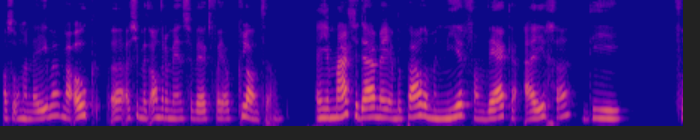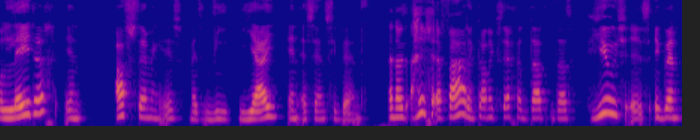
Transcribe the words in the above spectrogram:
als ondernemer, maar ook uh, als je met andere mensen werkt voor jouw klanten. En je maakt je daarmee een bepaalde manier van werken eigen die volledig in afstemming is met wie jij in essentie bent. En uit eigen ervaring kan ik zeggen dat dat huge is. Ik ben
